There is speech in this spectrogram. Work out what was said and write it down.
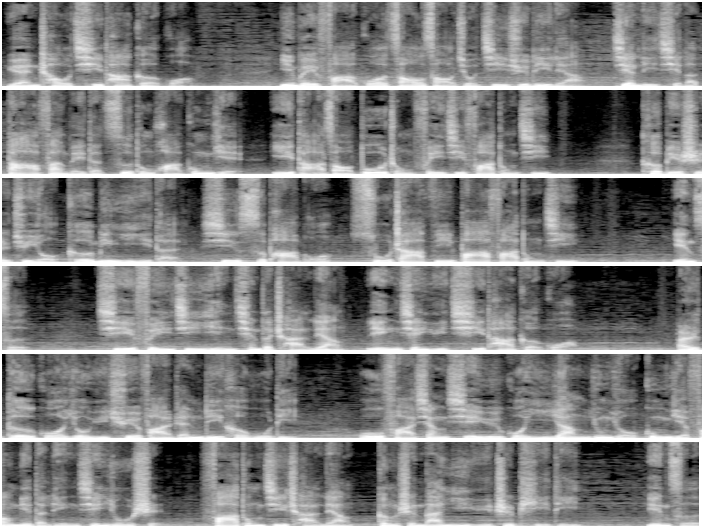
远超其他各国，因为法国早早就积蓄力量，建立起了大范围的自动化工业，以打造多种飞机发动机，特别是具有革命意义的西斯帕罗苏扎 V 八发动机。因此，其飞机引擎的产量领先于其他各国。而德国由于缺乏人力和物力。无法像协约国一样拥有工业方面的领先优势，发动机产量更是难以与之匹敌。因此，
